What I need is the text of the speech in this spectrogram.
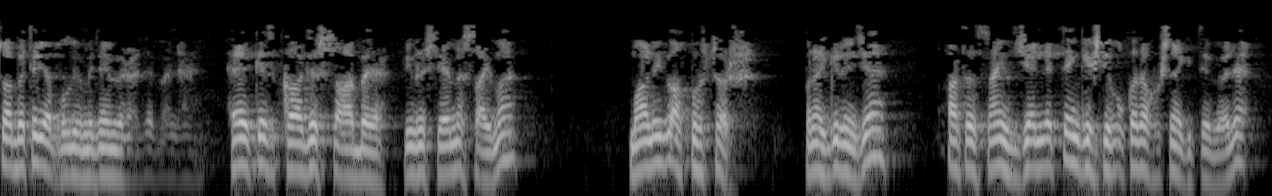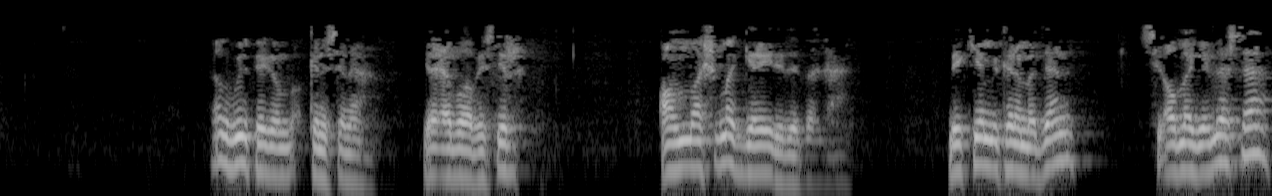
sohbetler yapılıyor Medine Münevvere'de böyle. Herkes kardeş sahabeler. Birbirini sevme sayma. Manevi atmosfer. Buna girince artık sanki cennetten geçti. O kadar hoşuna gitti böyle. Yani buyurdu Peygamber kendisine. Ya Ebu Abisir anlaşma gereği dedi böyle. Mekke mükerremeden siz almaya gelirlerse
